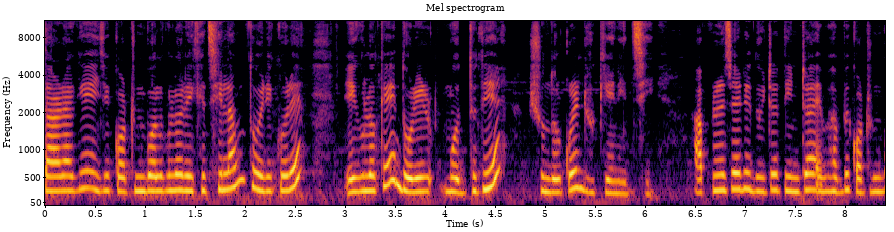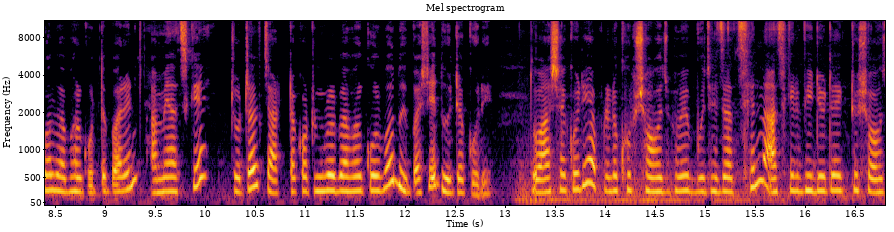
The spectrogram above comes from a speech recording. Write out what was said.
তার আগে এই যে কটন বলগুলো রেখেছিলাম তৈরি করে, এগুলোকে দড়ির মধ্য দিয়ে সুন্দর করে ঢুকিয়ে নিচ্ছি। আপনারা চাইলে দুইটা, তিনটা এভাবে কটন বল ব্যবহার করতে পারেন। আমি আজকে টোটাল চারটা কটন বল ব্যবহার করব, দুই পাশে দুইটা করে। তো আশা করি আপনারা খুব সহজভাবে বুঝে যাচ্ছেন। আজকের ভিডিওটা একটু সহজ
